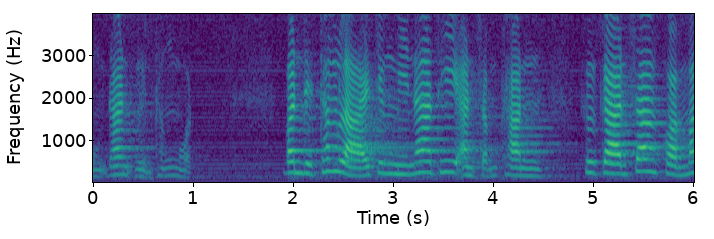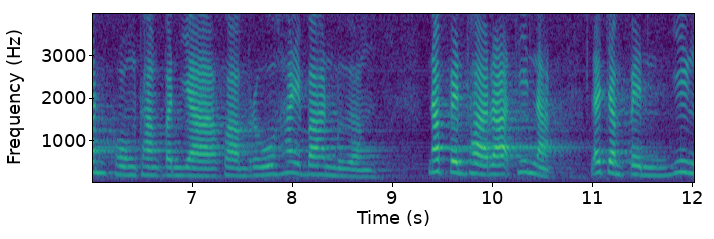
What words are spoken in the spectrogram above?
งด้านอื่นทั้งหมด บัณฑิตทั้งหลายจึงมีหน้าที่อันสำคัญ คือการสร้างความมั่นคงทางปัญญาความรู้ให้บ้านเมือง นับเป็นภาระที่หนักและจำเป็นยิ่ง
